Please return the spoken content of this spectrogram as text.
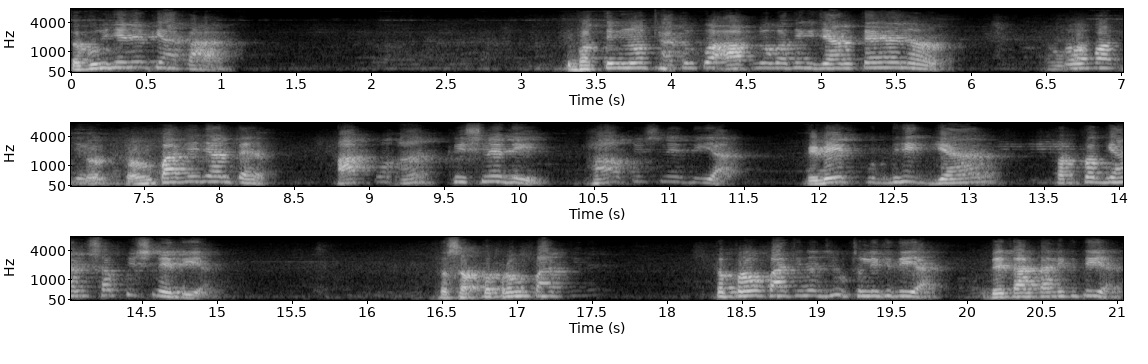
तो गुरु जी ने क्या कहा? भक्ति विनोद ठाकुर को आप लोग अधिक जानते हैं ना? प्रभुपाद जी जानते हैं। आपको आँख किसने दी? भाव किसने दिया? विवेक बुद्धि ज्ञान तत्व ज्ञान सब किसने दिया? तो सब तो प्रभुपाद जी ने। तो प्रभुपाद जी ने झूठ लिख दिया बेकार का लिख दिया।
